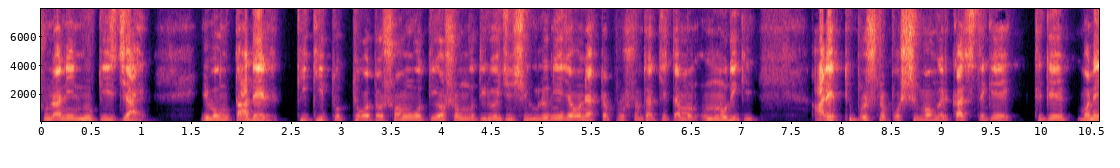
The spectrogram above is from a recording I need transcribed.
শুনানির নোটিশ যায় এবং তাদের কি কি তথ্যগত সঙ্গতি, অসঙ্গতি রয়েছে সেগুলো নিয়ে যেমন একটা প্রশ্ন থাকছে, তেমন অন্যদিকে আরেকটি প্রশ্ন পশ্চিমবঙ্গের কাছ থেকে থেকে মানে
